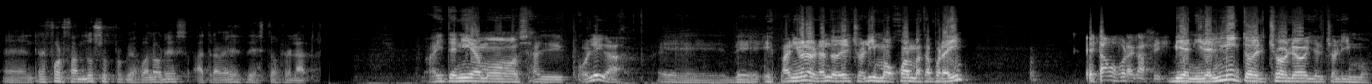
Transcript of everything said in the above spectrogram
Eh, reforzando sus propios valores a través de estos relatos. Ahí teníamos al colega eh, de español hablando del cholismo. Juan, ¿va a estar por ahí? Estamos por acá, sí. Bien, y del mito del cholo y el cholismo.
